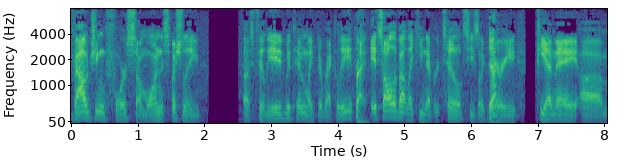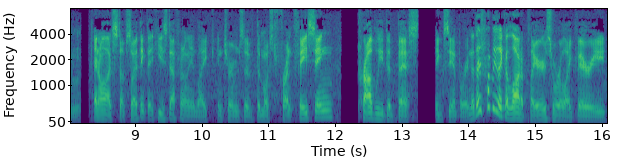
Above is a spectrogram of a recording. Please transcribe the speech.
vouching for someone, especially affiliated with him like directly, Right. It's all about like he never tilts. He's like Yeah. very PMA um, and all that stuff. So I think that he's definitely like in terms of the most front facing, probably the best example right now. There's probably like a lot of players who are like very,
